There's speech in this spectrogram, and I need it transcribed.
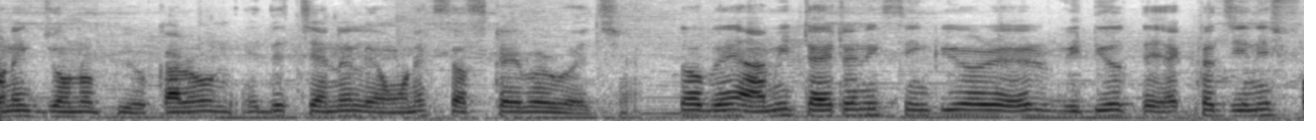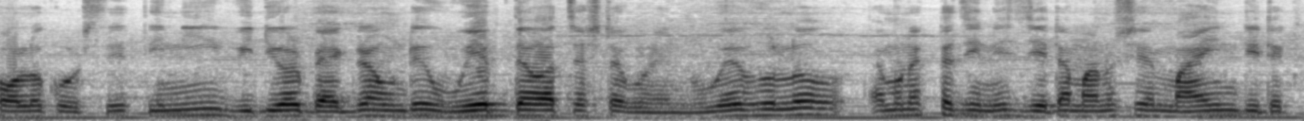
অনেক জনপ্রিয়, কারণ এদের চ্যানেলে অনেক সাবস্ক্রাইবার রয়েছে। তবে আমি টাইটানিক সিনক্রিয়ারের ভিডিওতে একটা জিনিস ফলো করছি, তিনি ভিডিওর ব্যাকগ্রাউন্ডে ওয়েব দেওয়ার চেষ্টা করেন। ওয়েব হলো এমন একটা জিনিস যেটা মানুষের মাইন্ড ডিটেক্ট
